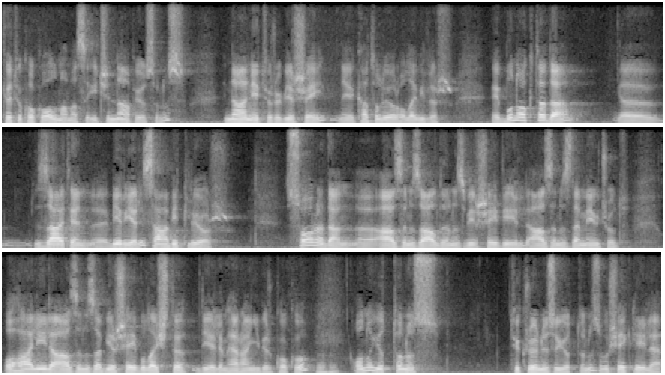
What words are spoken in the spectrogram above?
kötü koku olmaması için ne yapıyorsunuz? Nane türü bir şey e, katılıyor olabilir. E, bu noktada e, zaten e, bir yeri sabitliyor. Sonradan e, ağzınıza aldığınız bir şey değil, ağzınızda mevcut. O haliyle ağzınıza bir şey bulaştı diyelim herhangi bir koku. Onu yuttunuz. Tükrüğünüzü yuttunuz. Bu şekliyle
